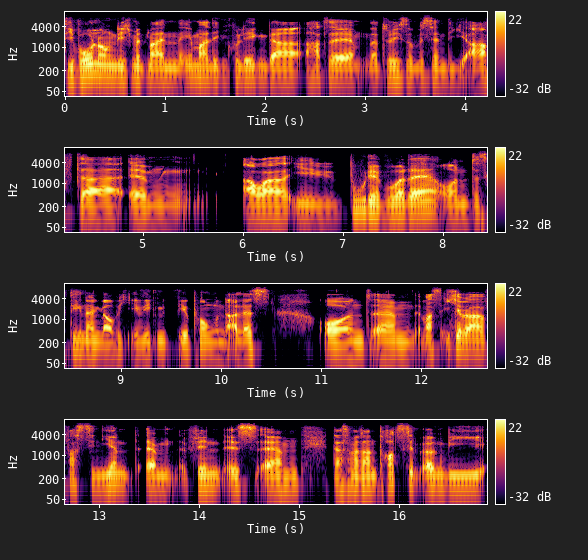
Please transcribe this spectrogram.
die Wohnung, die ich mit meinen ehemaligen Kollegen da hatte, natürlich so ein bisschen die After ähm, Hour Bude wurde und das ging dann, glaube ich, ewig mit Bierpong und alles. Und ähm, was ich aber faszinierend ähm, finde, ist, ähm, dass man dann trotzdem irgendwie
